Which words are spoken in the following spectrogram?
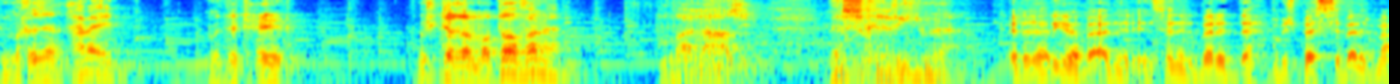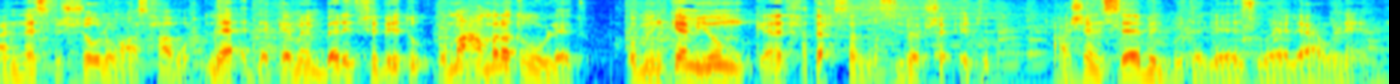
المخازن اتحرقت. ما تتحرق بشتغل مطاف أنا. والله العظيم ناس غريبة. الغريبة بقى إن الإنسان البارد ده مش بس بارد مع الناس في الشغل ومع أصحابه لا ده كمان بارد في بيته ومع مراته وولاده. ومن كام يوم كانت هتحصل مصيبة في شقته عشان ساب البوتاجاز والع ونام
